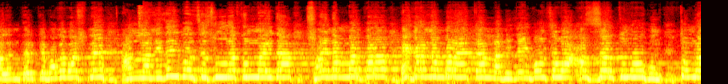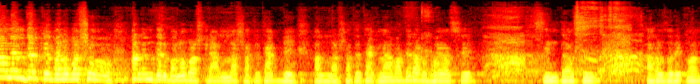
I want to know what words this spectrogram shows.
আলেমদেরকে ভালোবাসলে আল্লাহ নিজেই বলছে সুরাতুল মাইদা, ছয় নম্বর পারা, এগারো নম্বর আয়াতে আল্লাহ নিজেই বলছে, ওয়া হাজ্জার তুমুহুম তোমরা আলেমদেরকে ভালোবাসো। আলেমদের ভালোবাসলে আল্লাহর সাথে থাকবে। আল্লাহর সাথে থাকলে আমাদের আর ভয় আছে। চিন্তা আছে। আরও জোরে কন।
